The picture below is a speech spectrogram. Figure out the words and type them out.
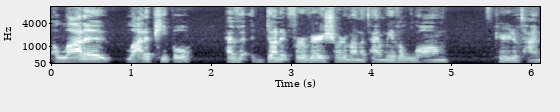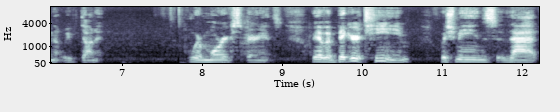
a lot of a lot of people have done it for a very short amount of time. We have a long period of time that we've done it. We're more experienced. We have a bigger team, which means that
